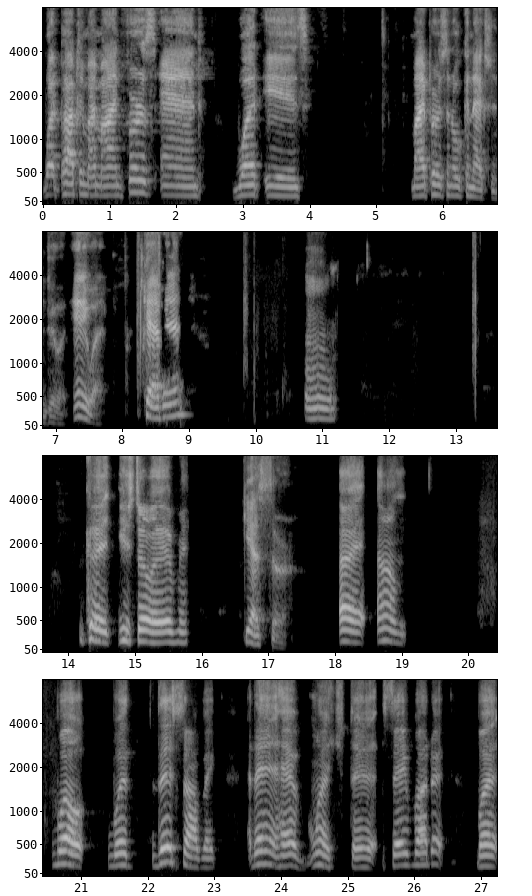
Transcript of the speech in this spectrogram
what popped in my mind first, and what is my personal connection to it. Anyway, Kevin, Um, good. You still hear me? yes, sir. All right. Um. Well, with this topic, I didn't have much to say about it, but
